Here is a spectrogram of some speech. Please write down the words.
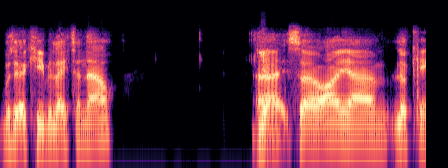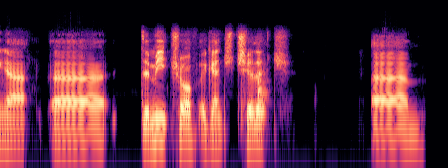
was it a accumulator now? Yeah. Uh, so I am looking at uh, Dimitrov against Cilic. Um,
